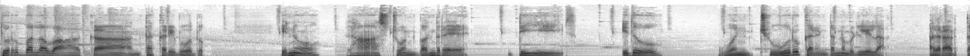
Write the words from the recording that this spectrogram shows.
ದುರ್ಬಲ ವಾಹಕ ಅಂತ ಕರಿಬೋದು. ಇನ್ನು ಲಾಸ್ಟ್ ಒಂದು ಬಂದರೆ ಡಿ ಇದು ಒಂಚೂರು ಕರೆಂಟನ್ನು ಬಿಡಲಿಲ್ಲ. ಅದರ ಅರ್ಥ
